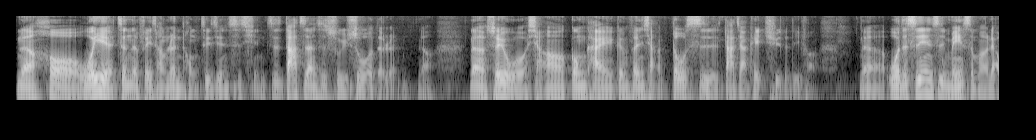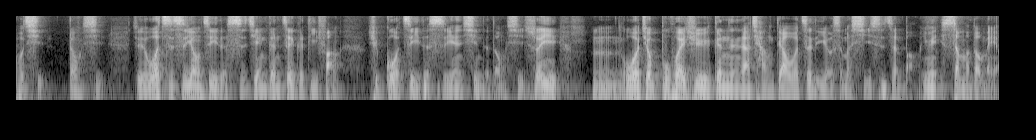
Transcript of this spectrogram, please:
然后我也真的非常认同这件事情，这大自然是属于所有的人，啊，那所以我想要公开跟分享，都是大家可以去的地方。那我的实验室没什么了不起的东西，就是我只是用自己的时间跟这个地方去过自己的实验性的东西，所以嗯，我就不会去跟人家强调我这里有什么稀世珍宝，因为什么都没有。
